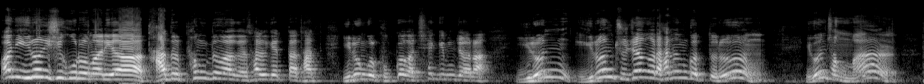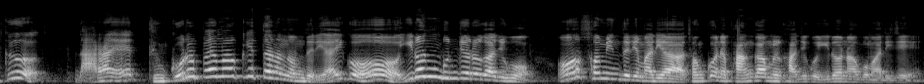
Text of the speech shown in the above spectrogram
아니 이런 식으로 말이야. 다들 평등하게 살겠다. 다 이런 걸 국가가 책임져라. 이런 이런 주장을 하는 것들은 이건 정말 그 나라의 등골을 빼먹겠다는 놈들이야 이거. 이런 문제를 가지고 어? 서민들이 말이야. 정권의 반감을 가지고 일어나고 말이지.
